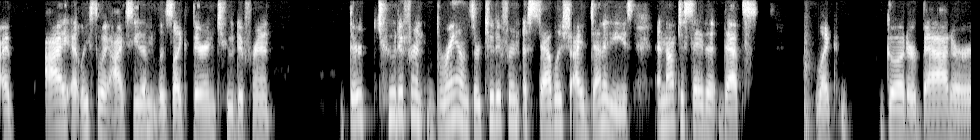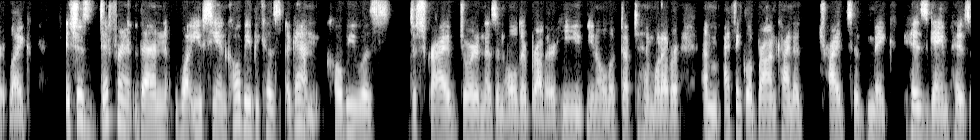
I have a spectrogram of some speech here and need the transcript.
I I at least the way I see them is like they're in two different. They're two different brands. They're two different established identities, and not to say that that's like good or bad or like it's just different than what you see in Kobe because again, Kobe was described Jordan as an older brother. He, you know, looked up to him, whatever. And I think LeBron kind of tried to make his game his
